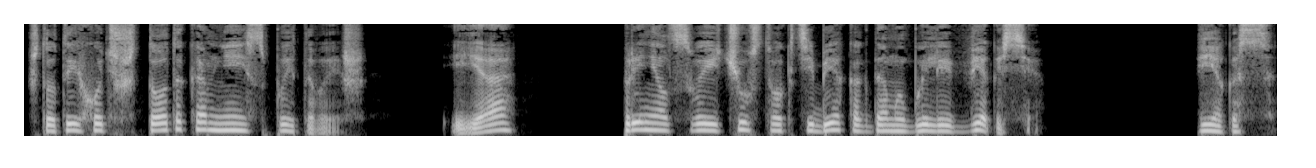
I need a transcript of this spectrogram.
что ты хоть что-то ко мне испытываешь. И я принял свои чувства к тебе, когда мы были в Вегасе. Вегас.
